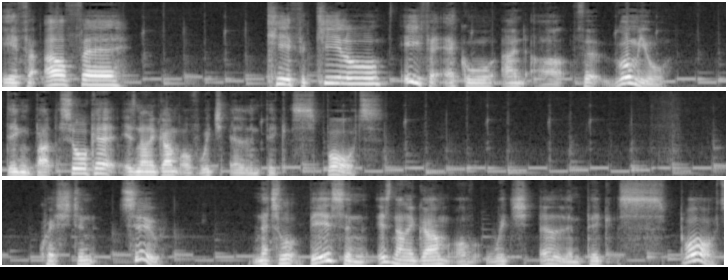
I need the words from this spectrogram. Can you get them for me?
A for Alpha, K for Kilo, E for Echo, and R for Romeo. Dingbat Soaker is an anagram of which Olympic sport? Question 2. Nettle Basin is an anagram of which Olympic sport?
